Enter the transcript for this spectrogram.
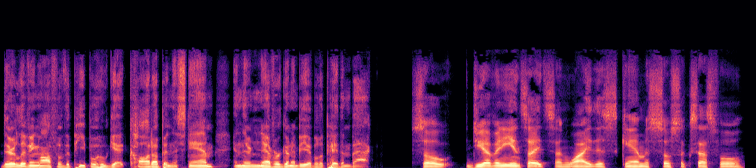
They're living off of the people who get caught up in the scam and they're never going to be able to pay them back. So, do you have any insights on why this scam is so successful?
